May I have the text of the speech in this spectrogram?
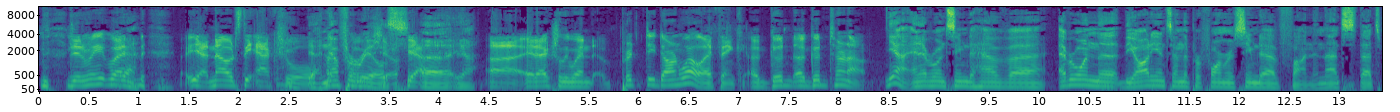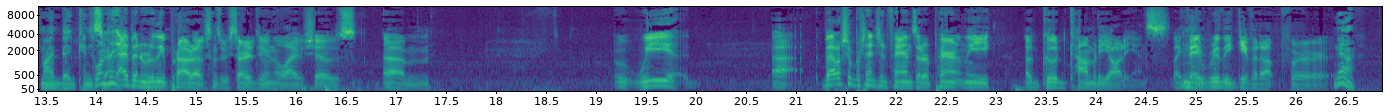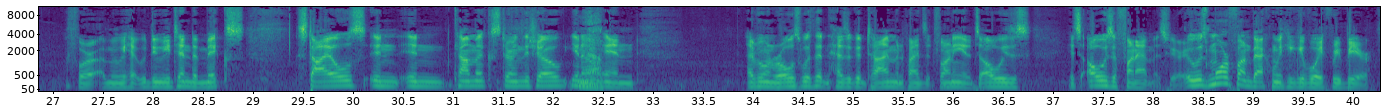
did we? But, Yeah. yeah. Now it's the actual. Yeah, now for reals. show. Yeah. Uh, yeah. Uh, it actually went pretty darn well. I think a good a good turnout. Yeah, and everyone seemed to have uh, everyone the the audience and the performers seemed to have fun, and that's that's my big It's concern. one thing I've been really proud of since we started doing the live shows. Um, we uh, Battleship Pretension fans are apparently a good comedy audience. Like they really give it up for Mm-hmm. yeah. for. I mean, we, ha- we do we tend to mix styles in in comics during the show, you know, Yeah. and everyone rolls with it and has a good time and finds it funny, and it's always it's always a fun atmosphere. It was more fun back when we could give away free beer,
